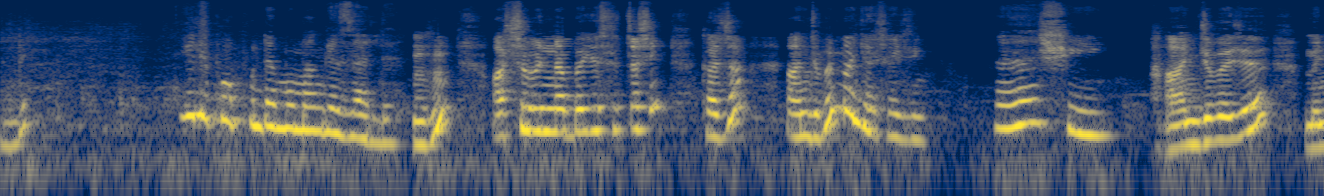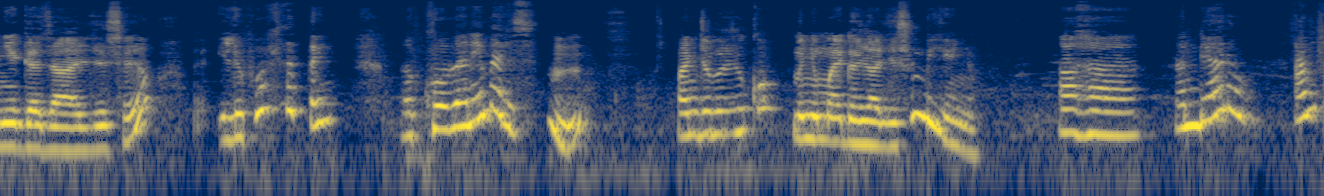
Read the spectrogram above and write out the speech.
እንዴ ሄሊፖፑን ደግሞ ማን ገዛልህ? አስብን ነበር እየሰጠሽኝ። ከዛ አንድ ብር መለሰልኝ። እሺ አንድ ብር ምን ይገዛል ስለው ሄሊፖፕ ሰጠኝ እኮ በእኔ መልስ አንድ ብር እኮ ምንም አይገዛልሽም ብዬ ነው። አሀ እንዲያ ነው። አምጣ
